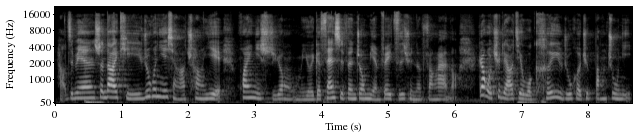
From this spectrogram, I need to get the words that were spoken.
好，这边顺道一提，如果你也想要创业，欢迎你使用我们有一个三十分钟免费咨询的方案哦，让我去了解我可以如何去帮助你。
